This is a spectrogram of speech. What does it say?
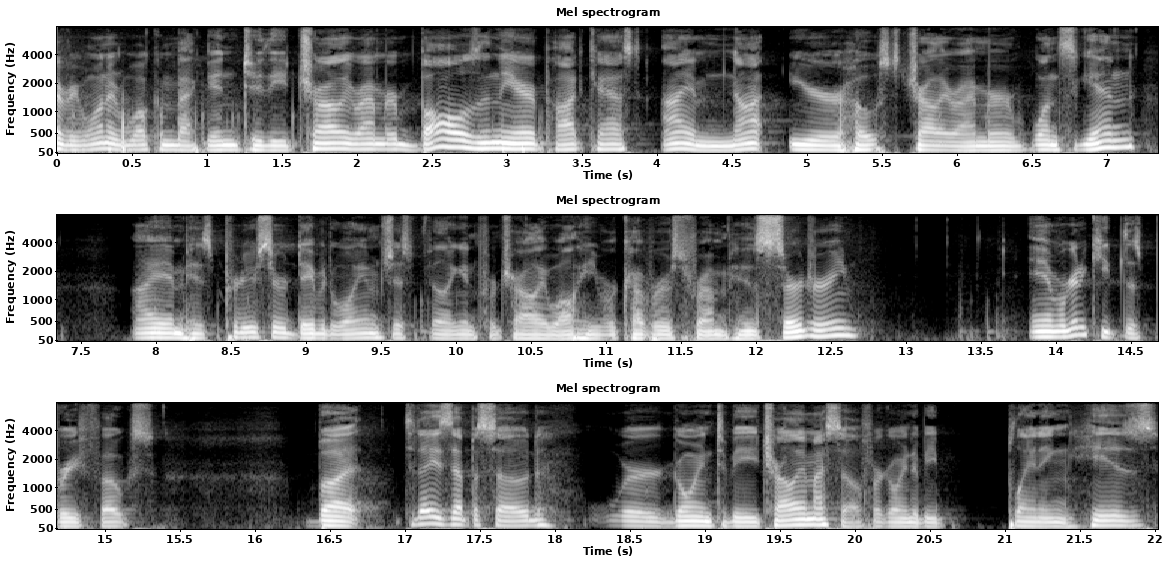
everyone, and welcome back into the Charlie Rymer Balls in the Air podcast. I am not your host, Charlie Rymer, once again. I am his producer, David Williams, just filling in for Charlie while he recovers from his surgery. And we're going to keep this brief, folks. But today's episode, we're going to be, Charlie and myself are going to be planning his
